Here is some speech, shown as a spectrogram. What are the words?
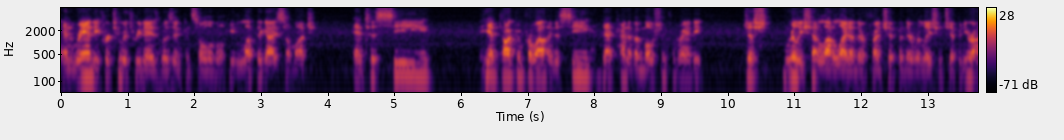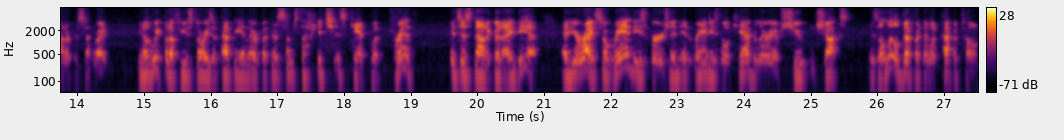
and Randy for two or three days was inconsolable. He loved the guy so much, and to see, he hadn't talked to him for a while, and to see that kind of emotion from Randy, just really shed a lot of light on their friendship and their relationship. And you're 100% right. You know, we put a few stories of Pepe in there, but there's some stuff you just can't put in print. It's just not a good idea. And you're right. So Randy's version in Randy's vocabulary of shoot and shucks is a little different than what Pepitone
